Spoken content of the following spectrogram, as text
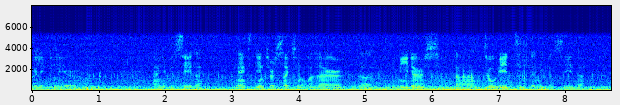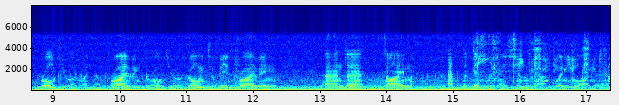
really clear. And you can see the next intersection over there, the, the meters uh, to it, then you can see the road you are right now driving, the road you are going to be driving, and uh, time at the destination when you are there,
